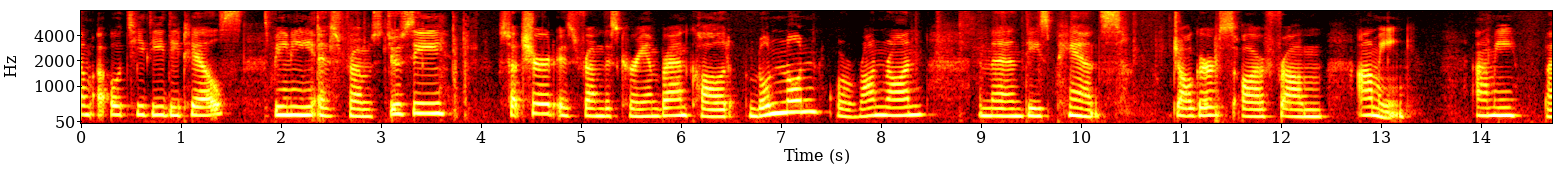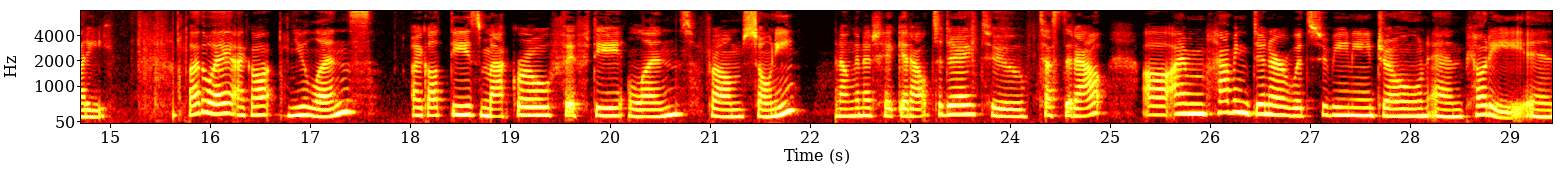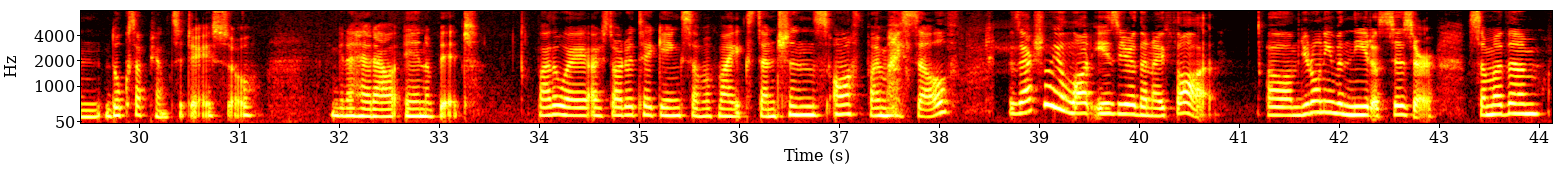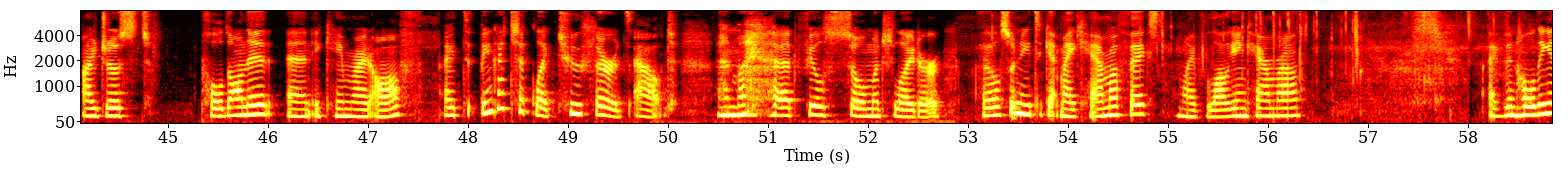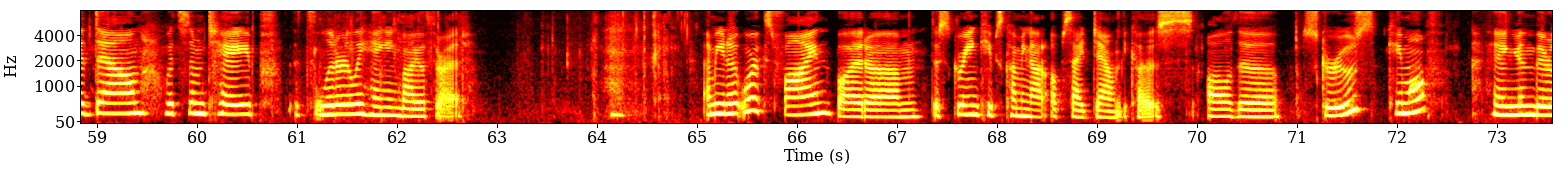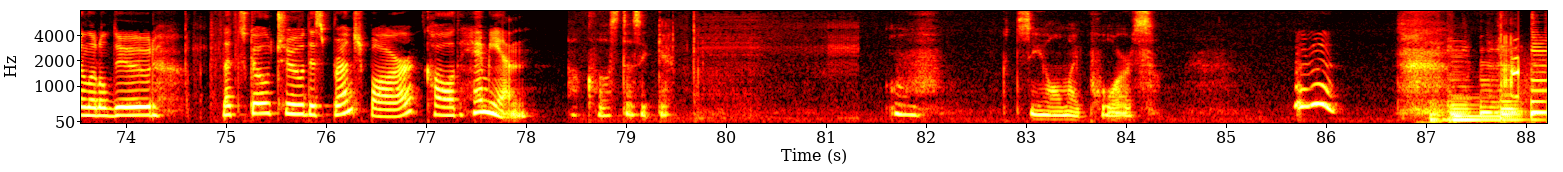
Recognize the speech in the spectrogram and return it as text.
Some OTD details. This beanie is from Stussy. Sweatshirt is from this Korean brand called Ronron or Ronron. And then these pants, joggers, are from Ami. Ami Buddy. By the way, I got new lens. I got these Macro 50 lens from Sony. And I'm gonna take it out today to test it out. Uh, I'm having dinner with Subini, Joan, and Pyeori in Noksapyeong today, so I'm gonna head out in a bit. By the way, I started taking some of my extensions off by myself. It's actually a lot easier than I thought. Um, you don't even need a scissor. Some of them I just pulled on it and it came right off. I think I took like two thirds out and my head feels so much lighter. I also need to get my camera fixed, my vlogging camera. I've been holding it down with some tape. It's literally hanging by a thread. I mean, it works fine, but um, the screen keeps coming out upside down because all the screws came off. Hang in there, little dude. Let's go to this brunch bar called Hemian. How close does it get? Ooh, see all my pores.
